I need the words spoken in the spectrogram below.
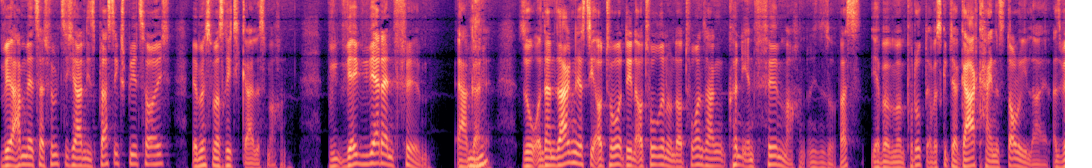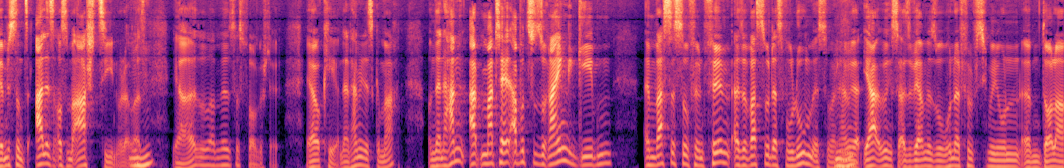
wir haben jetzt seit 50 Jahren dieses Plastikspielzeug, wir müssen was richtig Geiles machen. Wie, wie wäre dein Film? Ja, geil. Mhm. So, und dann sagen jetzt die Autor, den Autorinnen und Autoren sagen, können die einen Film machen? Und die sind so, was? Ja, aber mein Produkt, aber es gibt ja gar keine Storyline. Also wir müssen uns alles aus dem Arsch ziehen oder was? Mhm. Ja, so haben wir uns das vorgestellt. Ja, okay. Und dann haben die das gemacht. Und dann haben, hat Mattel ab und zu so reingegeben, ähm, was das so für ein Film, also was so das Volumen ist. Und dann Mhm. haben wir gesagt, ja, übrigens, also wir haben ja so 150 Millionen ähm, Dollar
